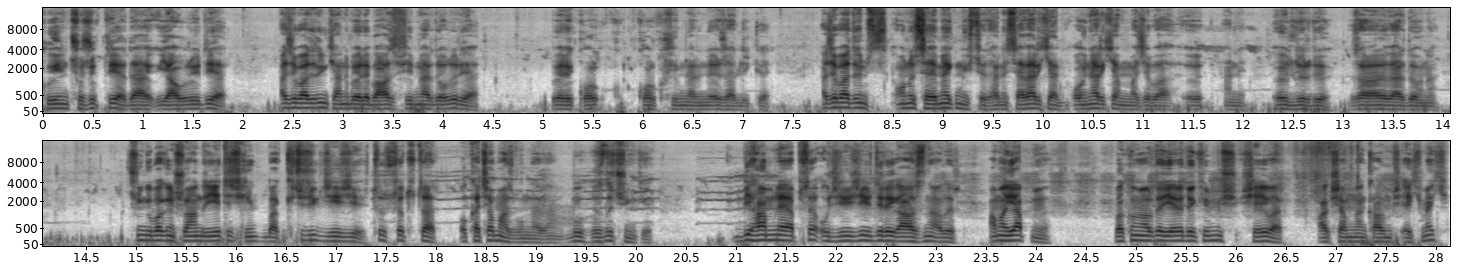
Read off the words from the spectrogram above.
Queen çocuktu ya daha yavruydu ya. Acaba dedim ki hani böyle bazı filmlerde olur ya. Böyle korku, korku filmlerinde özellikle. Acaba dedim onu sevmek mi istiyordu? Hani severken, oynarken mi acaba hani öldürdü, zarar verdi ona? Çünkü bakın şu anda yetişkin. Bak küçücük civciv. Tutsa tutar. O kaçamaz bunlardan. Bu hızlı çünkü. Bir hamle yapsa o civciv direkt ağzına alır. Ama yapmıyor. Bakın orada yere dökülmüş şey var. Akşamdan kalmış ekmek.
